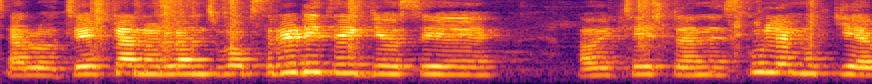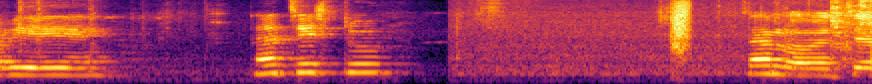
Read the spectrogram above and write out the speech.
ચાલો ચેસ્ટાનો લંચ બોક્સ રેડી થઈ ગયો છે. હવે ચેસ્ટાને સ્કૂલે મૂકી આવીએ. હા ચેસ્ટુ ચાલો હવે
